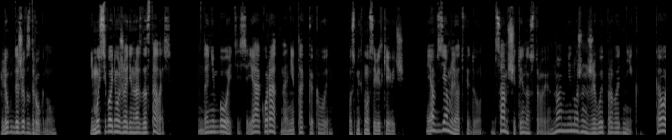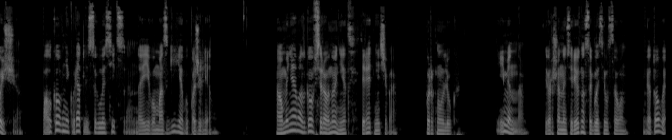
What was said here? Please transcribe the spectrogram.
Люк даже вздрогнул. Ему сегодня уже один раз досталось. «Да не бойтесь, я аккуратно, не так, как вы», — усмехнулся Виткевич. «Я в землю отведу, сам щиты настрою, но мне нужен живой проводник. Кого еще? Полковник вряд ли согласится, да и его мозги я бы пожалел». «А у меня мозгов все равно нет, терять нечего», — фыркнул Люк. «Именно», — совершенно серьезно согласился он. Готовы?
